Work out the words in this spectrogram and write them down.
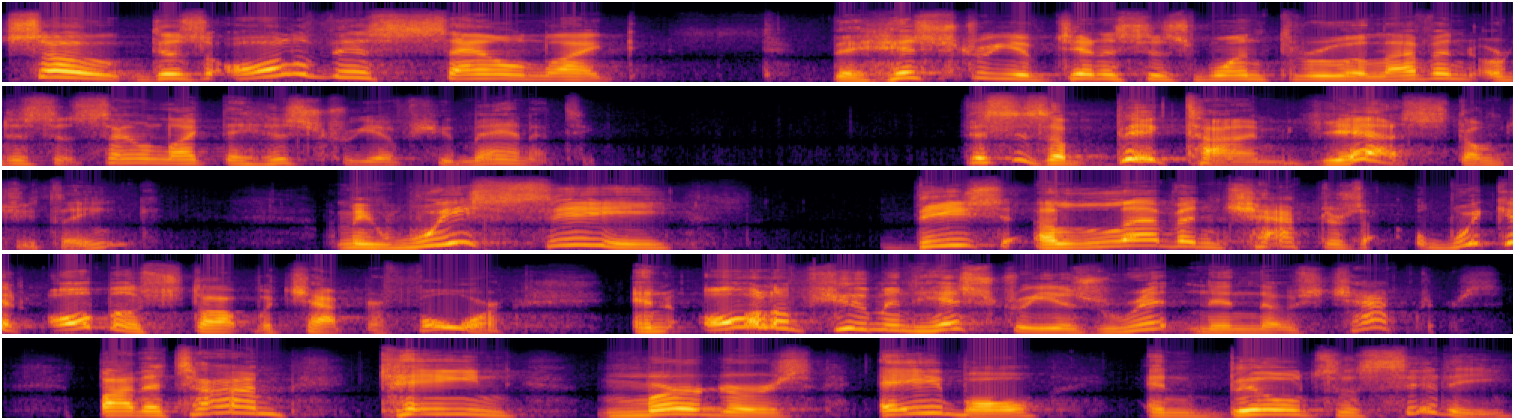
So, does all of this sound like the history of Genesis 1 through 11, or does it sound like the history of humanity? This is a big time yes, don't you think? I mean, we see these 11 chapters, we could almost stop with chapter 4, and all of human history is written in those chapters. By the time Cain murders Abel and builds a city,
